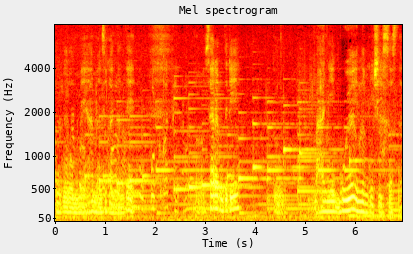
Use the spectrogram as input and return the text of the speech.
궁금해하면서 갔는데. 어, 사람들이 또 많이 모여 있는 곳이 있었어요.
